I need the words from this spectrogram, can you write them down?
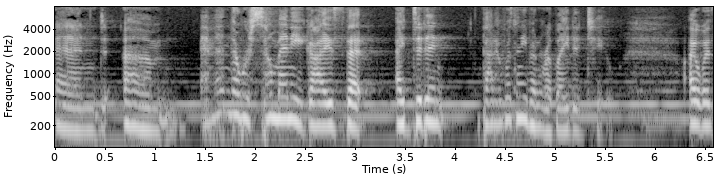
And um, and then there were so many guys that I didn't that I wasn't even related to. I was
